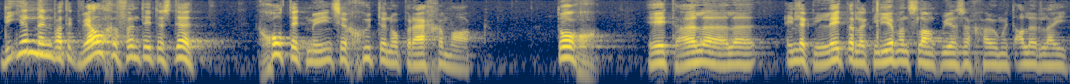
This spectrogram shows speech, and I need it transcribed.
Die een ding wat ek wel gevind het is dit. God het mense goed en opreg gemaak. Tog het hulle hulle eintlik letterlik lewenslank besig gehou met allerlei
